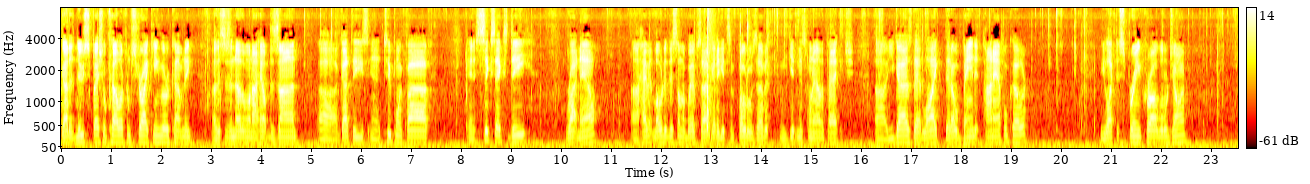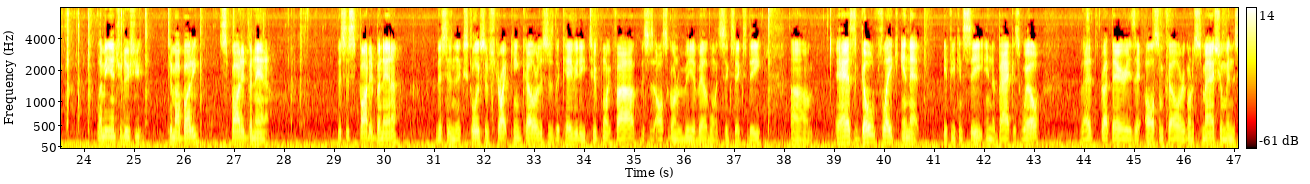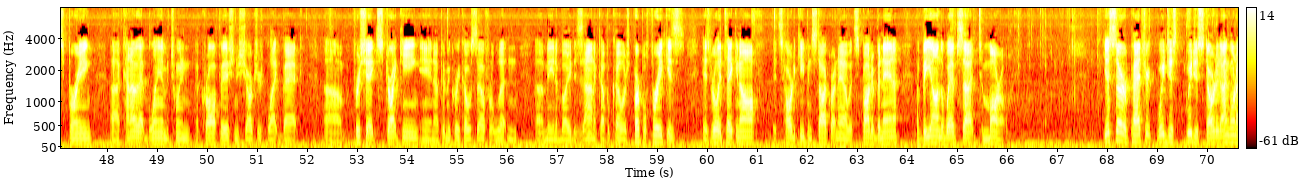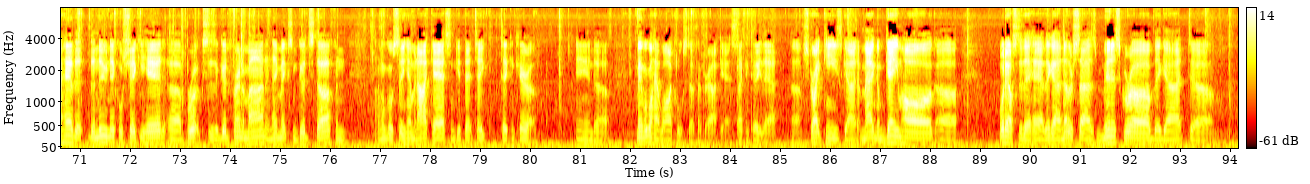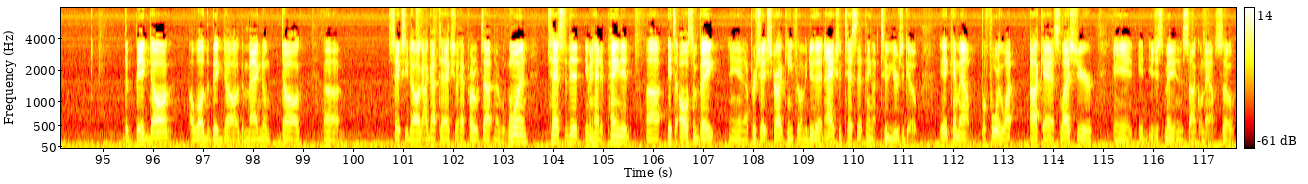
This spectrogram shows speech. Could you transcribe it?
Got a new special color from Strike King Lure Company. Uh, this is another one I helped design. Got these in a 2.5 and it's 6XD right now. I uh, haven't loaded this on the website. Got to get some photos of it and getting this one out of the package. Uh, you guys that like that old bandit pineapple color, you like the spring crawl little john, let me introduce you to my buddy, Spotted Banana. This is Spotted Banana. This is an exclusive Strike King color. This is the KVD 2.5. This is also going to be available in 6XD. Um, it has gold flake in that if you can see in the back as well. That right there is an awesome color. We're going to smash them in the spring. Uh, kind of that blend between a crawfish and a chartreuse black back. Um, appreciate Strike King and uh, Creek Wholesale for letting uh, me and a buddy design a couple colors. Purple Freak is is really taking off. It's hard to keep in stock right now, but Spotted Banana will be on the website tomorrow. Yes, sir, Patrick. We just we just started. I'm going to have the the new Nichols shaky head. Uh, Brooks is a good friend of mine, and they make some good stuff. And I'm gonna go see him at ICAST and get that take taken care of. And uh, man, we're gonna have a lot of cool stuff after ICAST. I can tell you that. Uh, Strike King's got a Magnum Game Hog. Uh, what else do they have? They got another size Menace Grub. They got um, the Big Dog I love the big dog, the Magnum dog, uh, sexy dog. I got to actually have prototype number one, tested it, even had it painted. Uh, it's an awesome bait, and I appreciate Strike King for letting me do that. And I actually tested that thing like two years ago. It came out before the ICAST last year, and it, it just made it in the cycle now. So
